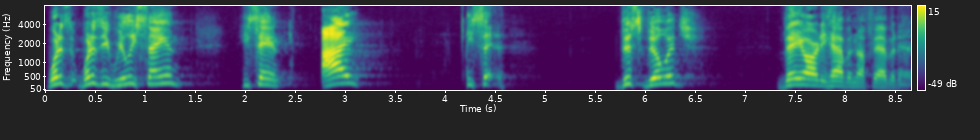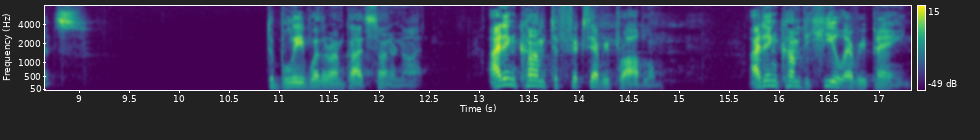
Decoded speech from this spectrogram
What is, what is he really saying? He's saying, I, he said, this village, they already have enough evidence to believe whether I'm God's son or not. I didn't come to fix every problem. I didn't come to heal every pain.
